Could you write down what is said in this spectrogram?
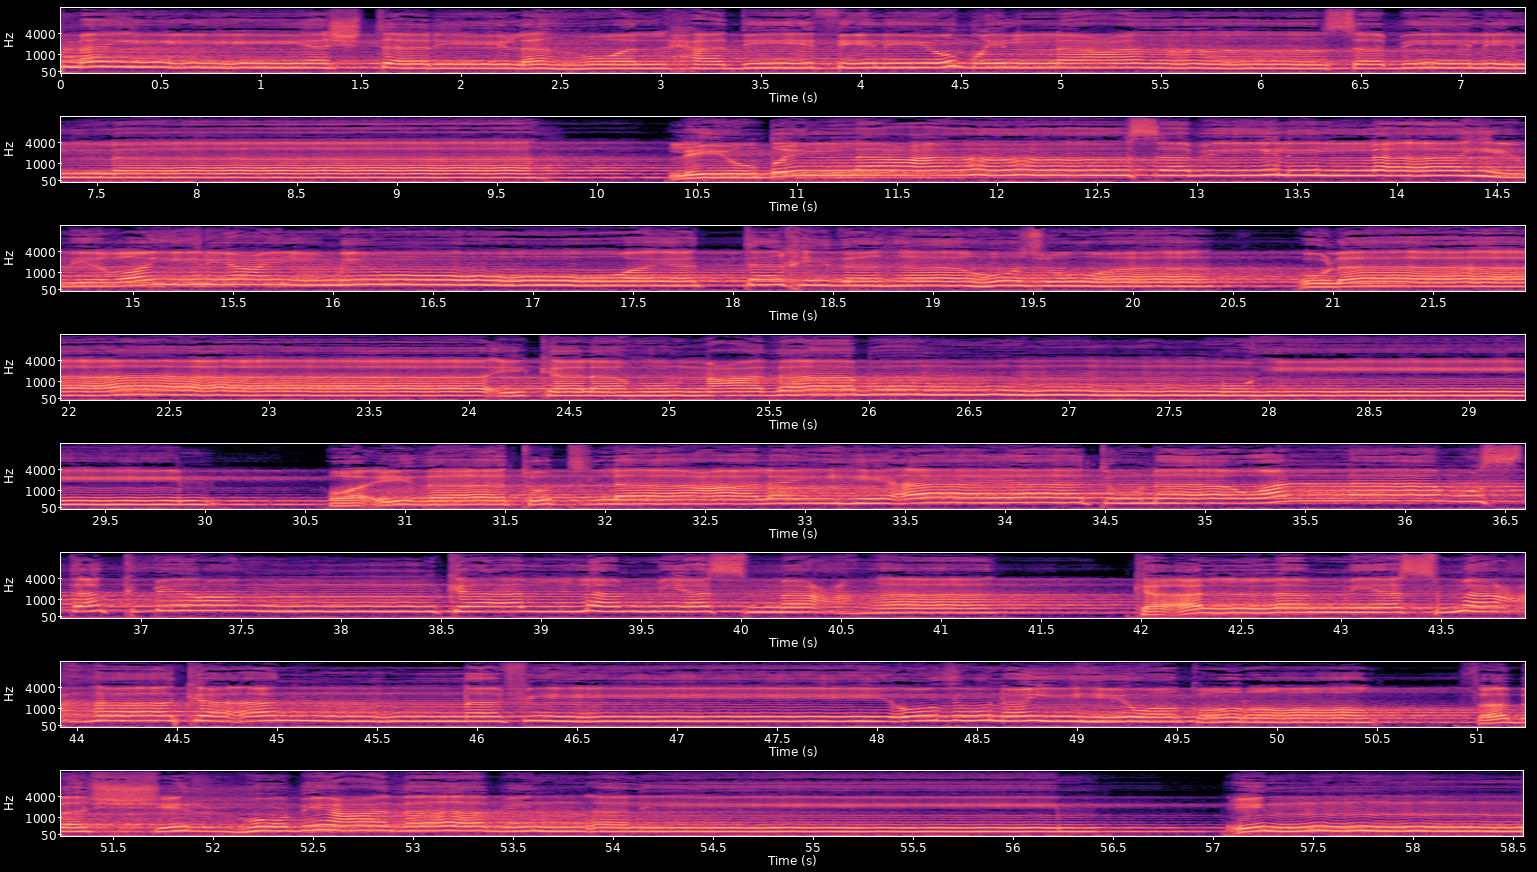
من يشتري لهو الحديث ليضل عن سبيل الله ليضل عن سبيل الله بغير علم ويتخذها هزوا. أولئك لهم عذاب وإذا تتلى عليه آياتنا ولى مستكبرا كأن لم يسمعها كأن لم يسمعها كأن في أذنيه وقرا فبشره بعذاب أليم إن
